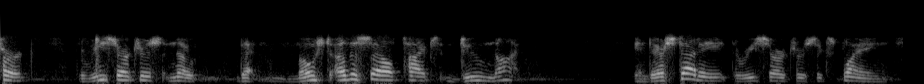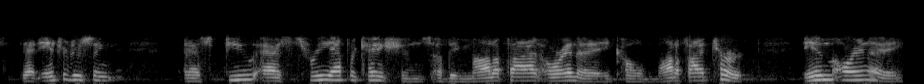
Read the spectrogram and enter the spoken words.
TERT, the researchers note that most other cell types do not. In their study, the researchers explain that introducing as few as three applications of the modified RNA called modified TERT, mRNA,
